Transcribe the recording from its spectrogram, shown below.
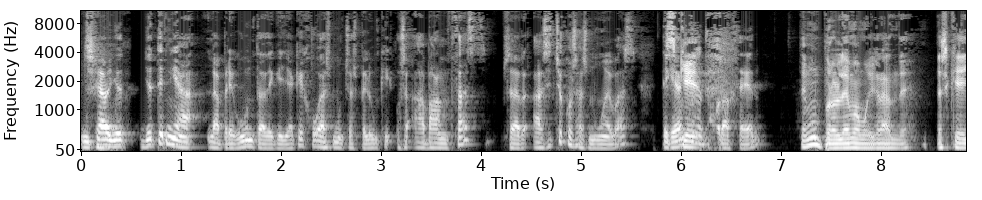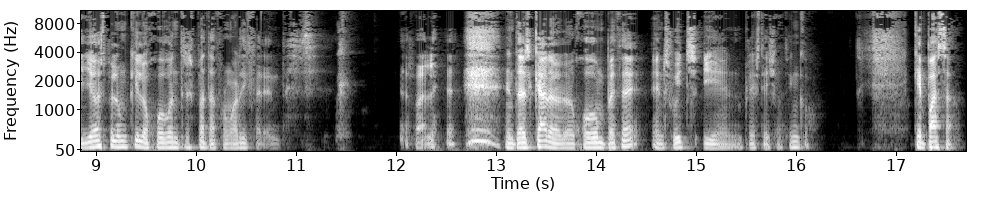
Y claro, yo, yo, tenía la pregunta de que ya que juegas mucho Spelunky, o sea, ¿avanzas? O sea, ¿has hecho cosas nuevas? ¿Te quedan cosas por hacer? Tengo un problema muy grande. Es que yo Spelunky lo juego en tres plataformas diferentes. ¿Vale? Entonces, claro, lo juego en PC, en Switch y en PlayStation 5. ¿Qué pasa?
